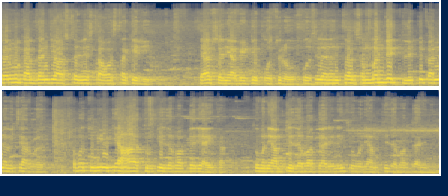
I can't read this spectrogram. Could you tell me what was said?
सर्व कागदांची अस्तव्यस्त अवस्था केली. त्या क्षणी आम्ही इथे पोचलो पोचल्यानंतर संबंधित लिपिकांना विचारलं बाबा तुम्ही इथे आहात तुमची जबाबदारी आहे का? तो म्हणे आमची जबाबदारी नाही. तो म्हणे आमची जबाबदारी नाही.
